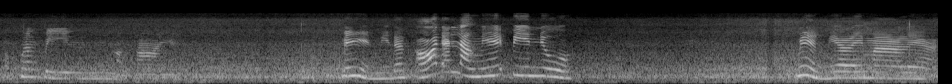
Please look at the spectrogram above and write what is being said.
เอาเพื่อนปีนหลังคาไงไม่เห็นมีด้านอ๋อด้านหลังมีให้ปีนอยู่ ไม่เห็นมีอะไรมาเลยอะ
